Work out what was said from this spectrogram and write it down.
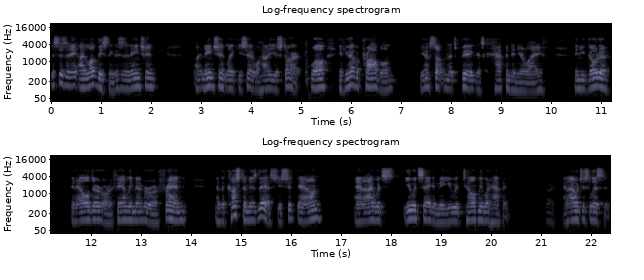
this is an, I love these things. This is an ancient, an ancient, like you said, well, how do you start? Well, if you have a problem, you have something that's big that's happened in your life, then you go to an elder or a family member or a friend. And the custom is this you sit down, and I would, you would say to me, you would tell me what happened. Right. And I would just listen.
